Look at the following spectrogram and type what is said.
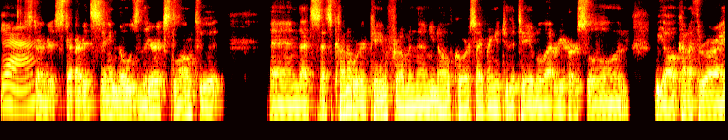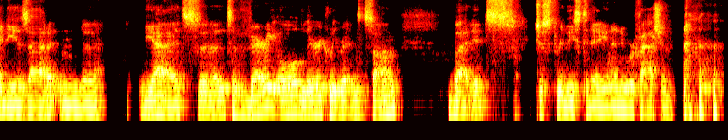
Yeah. started started singing those lyrics along to it. And that's that's kind of where it came from. And then, you know, of course, I bring it to the table at rehearsal and we all kind of throw our ideas at it. And uh, yeah, it's uh, it's a very old lyrically written song, but it's just released today in a newer fashion.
